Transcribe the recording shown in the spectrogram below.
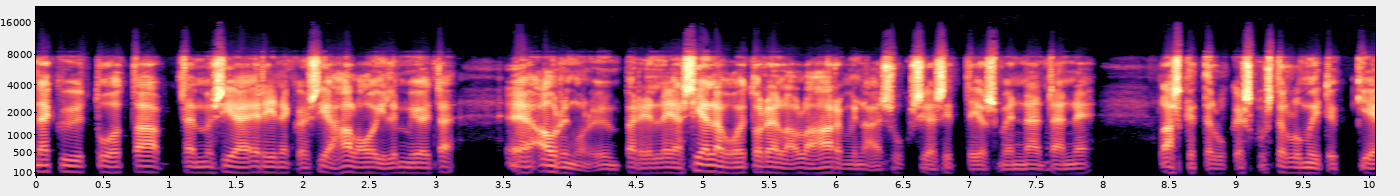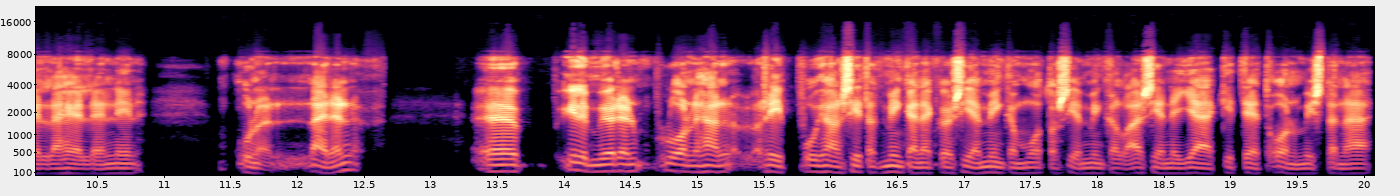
näkyy tuota, tämmöisiä erinäköisiä haloilmiöitä auringon ympärillä. Ja siellä voi todella olla harvinaisuuksia sitten, jos mennään tänne laskettelukeskusten lumitykkien lähelle, niin kun näiden ilmiöiden luonnehan riippuu ihan siitä, että minkä näköisiä, minkä muotoisia, minkälaisia ne jääkiteet on, mistä nämä,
